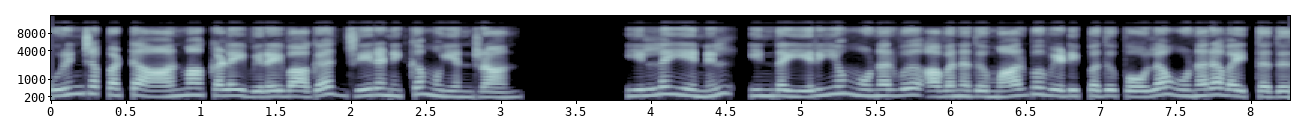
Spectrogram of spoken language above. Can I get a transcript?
உறிஞ்சப்பட்ட ஆன்மாக்களை விரைவாக ஜீரணிக்க முயன்றான். இல்லையெனில் இந்த எரியும் உணர்வு அவனது மார்பு வெடிப்பது போல உணர வைத்தது.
